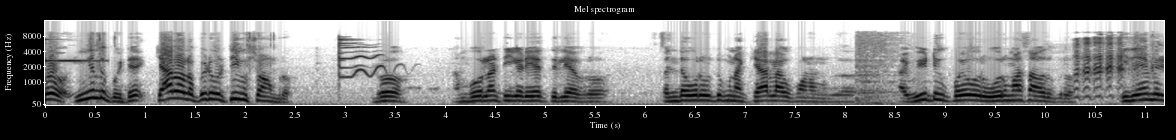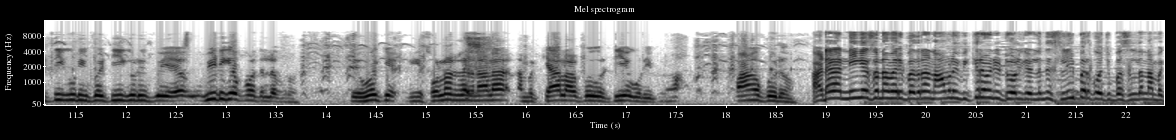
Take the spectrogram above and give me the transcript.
ப்ரோ இங்கேருந்து போயிட்டு கேரளாவில் போயிட்டு ஒரு டீ குடிச்சுவாங்க ப்ரோ ப்ரோ நம்ம ஊர்லாம் டீ கடையே தெரியலையா ப்ரோ இப்போ இந்த ஊரை விட்டு நான் கேரளாவுக்கு போனோம் ப்ரோ வீட்டுக்கு போய் ஒரு ஒரு மாதம் ஆகுது ப்ரோ இதேமாரி டீ குடிக்க போய் டீ குடிக்க போய் வீட்டுக்கே போகிறதில்ல ப்ரோ சரி ஓகே நீங்கள் சொல்கிறதுனால நம்ம கேரளாவில் போய் ஒரு டீயை குடிப்போம். வாங்க போயிடும். அட நீங்க சொன்ன மாதிரி பார்த்தா நாமளும் விக்ரவாண்டி டோல்கேட்ல இருந்து ஸ்லீப்பர் கோச் பஸ்ல தான் நம்ம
